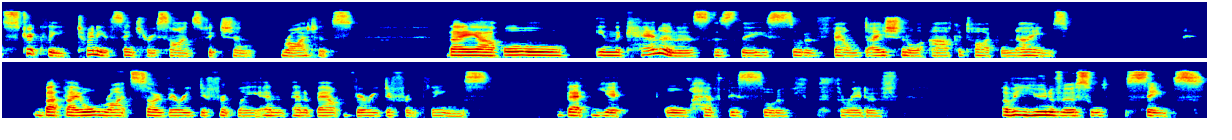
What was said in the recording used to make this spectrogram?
strictly 20th century science fiction writers. They are all in the canon as, as these sort of foundational archetypal names. But they all write so very differently and, and about very different things that yet all have this sort of thread of of a universal sense.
